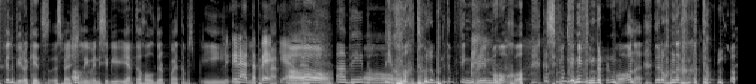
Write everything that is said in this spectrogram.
Filipino kids especially, oh. when they sleep, you have to hold their puwet tapos i... Tinatapik, yeah. Oo. Ah, babe, oh. di ko makatulog. Ba't fingerin mo ako? Kasi pag pinifingerin mo ako, na, doon ako nakakatulog.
